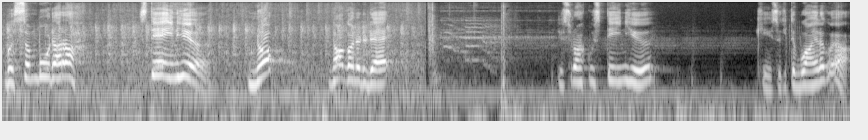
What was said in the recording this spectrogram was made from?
Bersembuh darah. Stay in here. Nope. Not gonna do that. Dia suruh aku stay in here. Okay so kita buang je lah kot tak?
